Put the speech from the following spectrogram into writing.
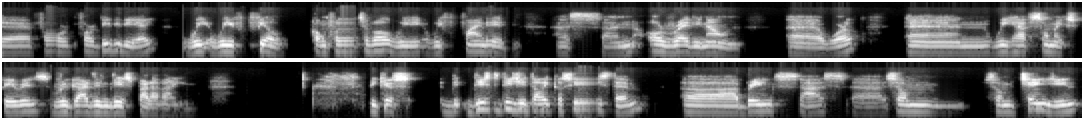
uh, for for BBVA we we feel comfortable. We we find it as an already known uh, world and we have some experience regarding this paradigm. Because th- this digital ecosystem uh, brings us uh, some some changing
